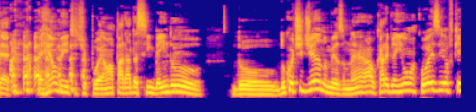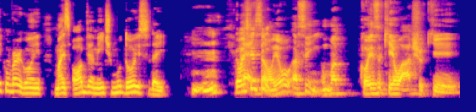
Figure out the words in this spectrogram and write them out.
É, é- é realmente, tipo, é uma parada assim, bem do. Do, do cotidiano mesmo, né? Ah, o cara ganhou uma coisa e eu fiquei com vergonha. Mas, obviamente, mudou isso daí. Uhum. Eu acho É, que assim. Então, eu, assim, uma coisa que eu acho que,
